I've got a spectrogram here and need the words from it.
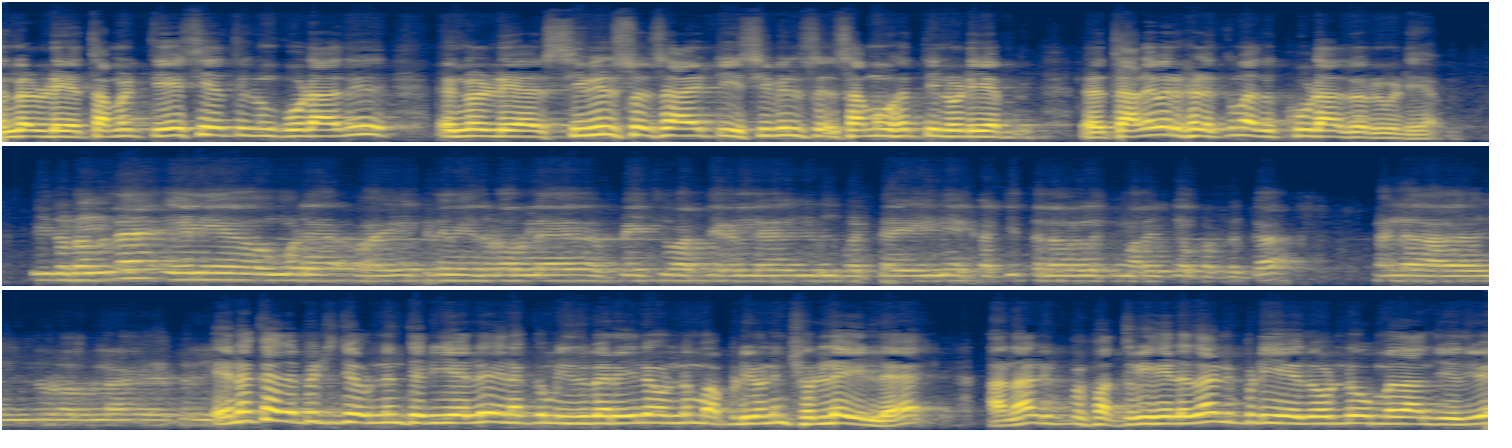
எங்களுடைய தமிழ் தேசியத்துக்கும் கூடாது எங்களுடைய சிவில் சொசைட்டி சிவில் சமூகத்தினுடைய தலைவர்களுக்கும் அது கூடாத ஒரு விடயம். இது தொடர்பில் ஏனைய உங்களுடைய ஏற்கனவே தொடர்பில் பேச்சுவார்த்தைகளில் ஈடுபட்ட ஏனைய கட்சித் தலைவர்களுக்கும் அறிவிக்கப்பட்டிருக்கா எனக்கு அதை பற்றி ஒன்றும் தெரியல எனக்கும் இதுவரையில் ஒன்றும் அப்படி ஒன்றும் சொல்ல இல்லை. ஆனால் இப்போ பத்திரிகையில் தான் இப்படி ஏதோ ஒன்று ஒன்பதாம் தேதியோ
